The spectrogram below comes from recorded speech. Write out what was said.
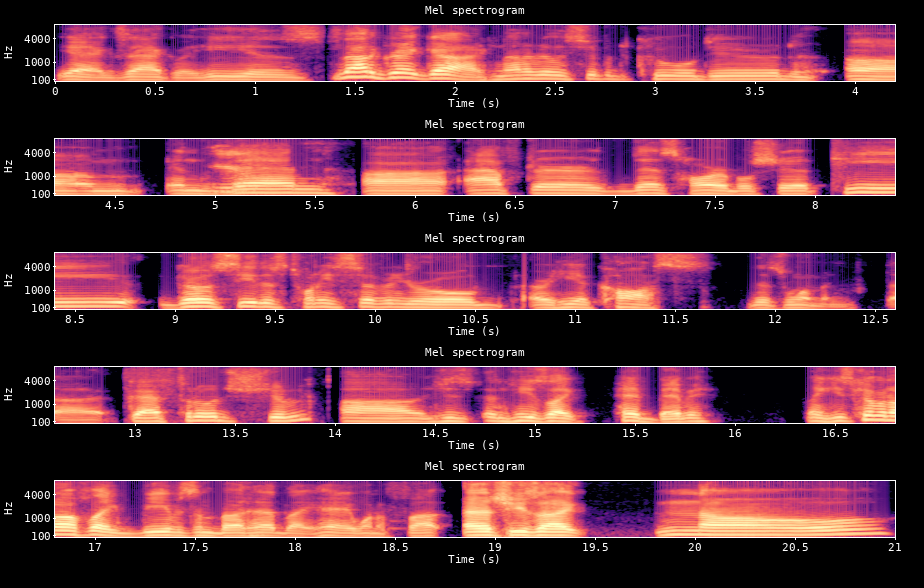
yeah, exactly. He is not a great guy, not a really super cool dude. Um, and No. then uh after this horrible shit, he goes see this 27 year old, or he accosts this woman, uh Gertrude Schultz. Uh he's and he's like, Hey baby. Like he's coming off like Beavis and Butthead, like, hey, wanna fuck? And she's like, No.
